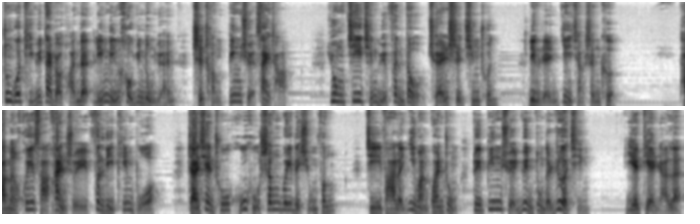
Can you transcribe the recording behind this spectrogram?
中国体育代表团的零零后运动员驰骋冰雪赛场，用激情与奋斗诠释青春，令人印象深刻。他们挥洒汗水，奋力拼搏，展现出虎虎生威的雄风，激发了亿万观众对冰雪运动的热情。也点燃了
